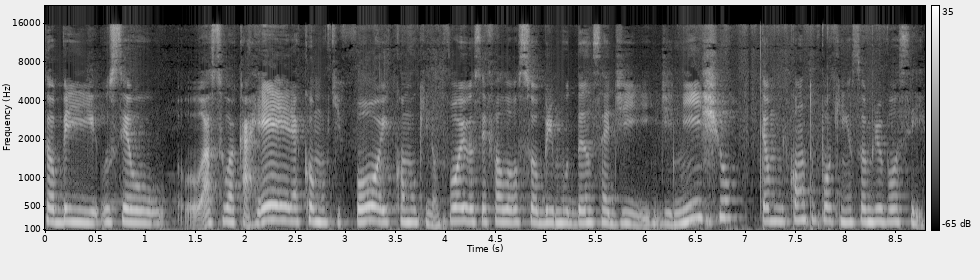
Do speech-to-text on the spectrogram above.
sobre o seu, a sua carreira, como que foi, como que não foi. Você falou sobre mudança de, de nicho, então me conta um pouquinho sobre você.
